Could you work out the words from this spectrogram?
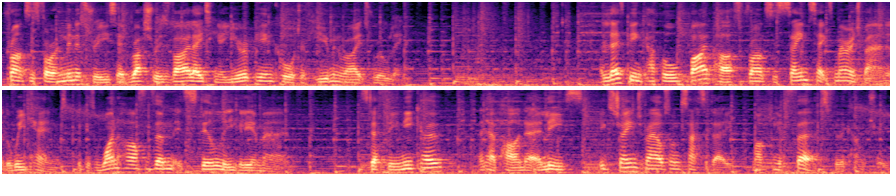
France's foreign ministry said Russia is violating a European Court of Human Rights ruling. A lesbian couple bypassed France's same-sex marriage ban at the weekend because one half of them is still legally a man. Stephanie Nicot and her partner Elise exchanged vows on Saturday, marking a first for the country.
